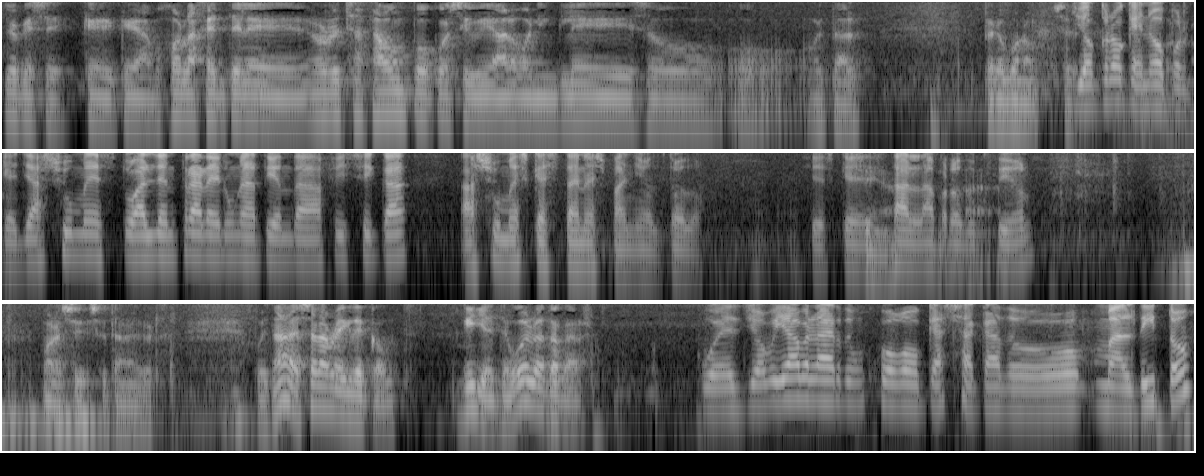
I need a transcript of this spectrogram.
Yo qué sé, que, que a lo mejor la gente le, lo rechazaba un poco si veía algo en inglés o, o- o tal. Pero bueno. Yo creo que no, porque ya asumes, tú al de entrar en una tienda física, asumes que está en español todo. Si es que Sí, ¿no? está en la producción. Bueno, sí, eso también es verdad. Pues nada, eso era Break the Code. Guille, te vuelve a tocar. Pues yo voy a hablar de un juego que ha sacado Maldito,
